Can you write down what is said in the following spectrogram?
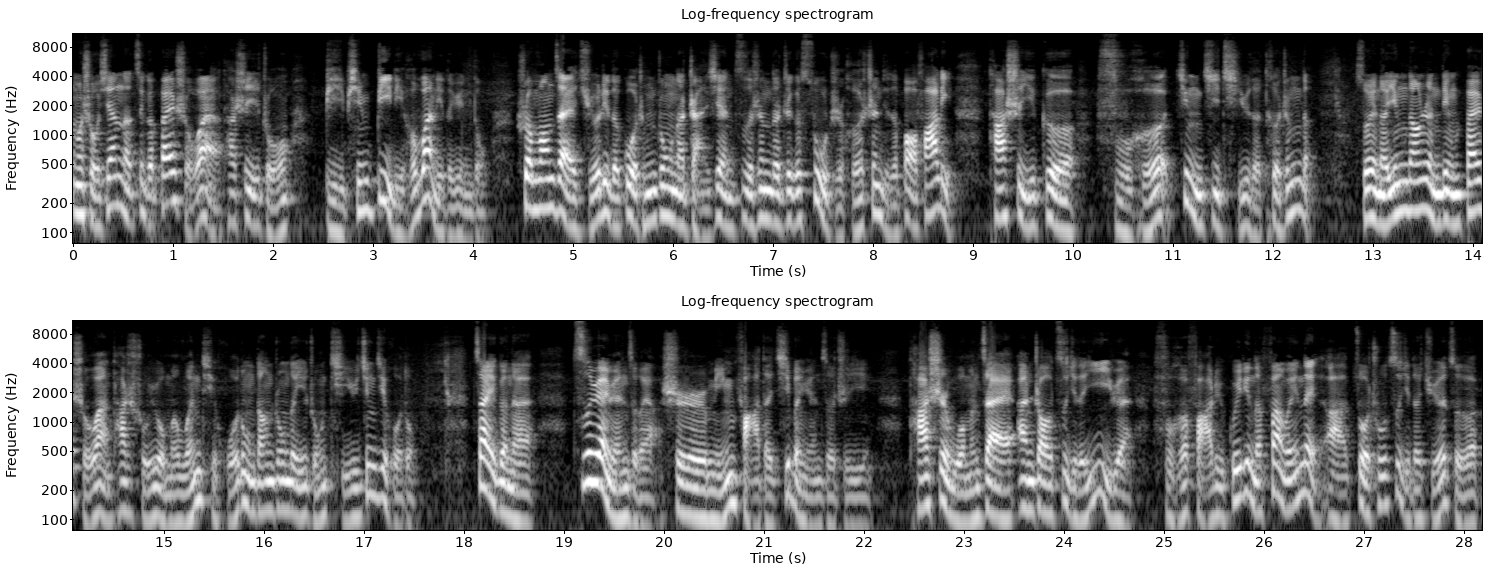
那么首先呢，这个掰手腕啊，它是一种比拼臂力和腕力的运动，双方在角力的过程中呢，展现自身的这个素质和身体的爆发力，它是一个符合竞技体育的特征的。所以呢，应当认定掰手腕它是属于我们文体活动当中的一种体育竞技活动。再一个呢，自愿原则呀是民法的基本原则之一，它是我们在按照自己的意愿，符合法律规定的范围内啊，做出自己的抉择，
